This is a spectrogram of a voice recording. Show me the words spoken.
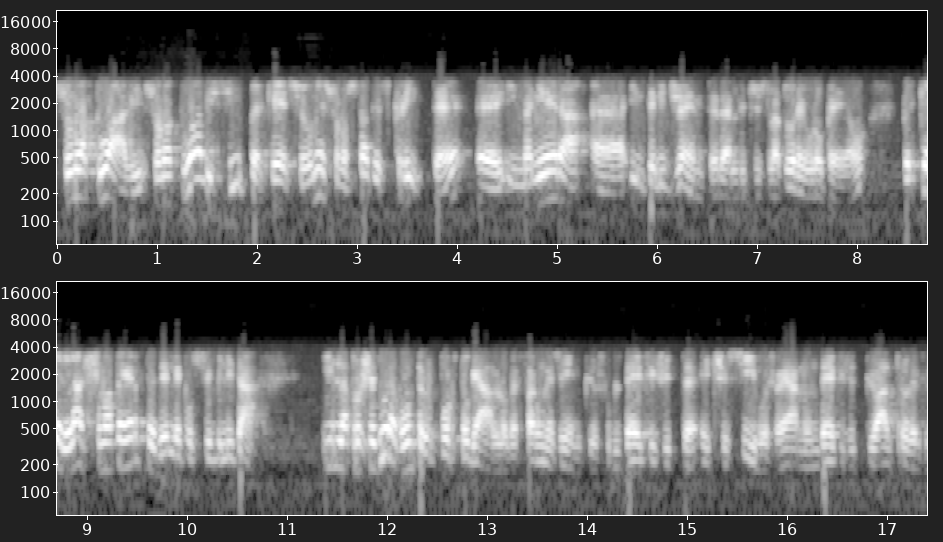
Sono attuali? Sono attuali sì perché secondo me sono state scritte eh, in maniera eh, intelligente dal legislatore europeo perché lasciano aperte delle possibilità. La procedura contro il Portogallo, per fare un esempio, sul deficit eccessivo, cioè hanno un deficit più alto del,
